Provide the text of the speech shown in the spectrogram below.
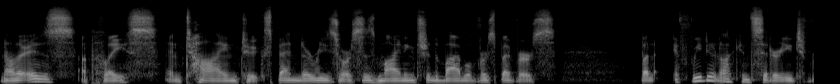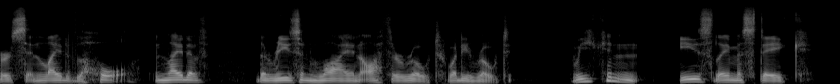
Now, there is a place and time to expend our resources mining through the Bible verse by verse. But if we do not consider each verse in light of the whole, in light of the reason why an author wrote what he wrote, we can easily mistake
